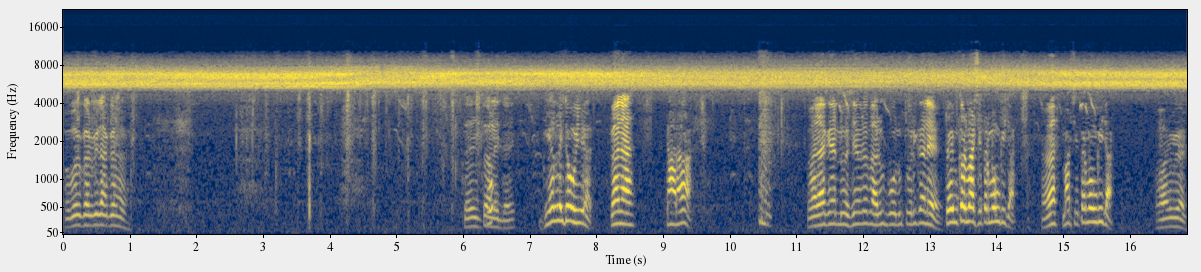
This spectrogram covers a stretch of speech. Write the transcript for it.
ખબર કરવી લાગે છે. કઈ તો લઈ જાય? ઘેર લઈ જાઉં યાર. કના? તારા. મારા ઘેર ડોસે બારું બોલું તોરી કરે. તો એમ કર માર ક્ષેત્ર ઊંઘી જા. હા? માર ક્ષેત્ર ઊંઘી જા. સારું યાર.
